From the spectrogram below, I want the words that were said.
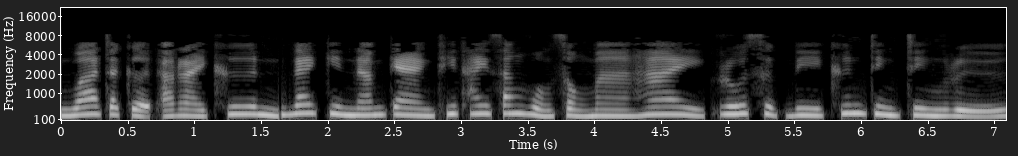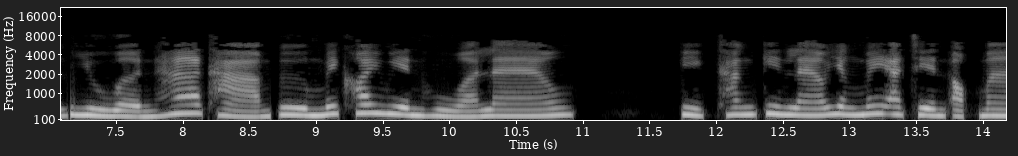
งว่าจะเกิดอะไรขึ้น ได้กินน้ำแกงที่ไทซั่งหวงส่งมาให้ รู้สึกดีขึ้นจริง ๆ หรือ อยู่เหวินห้าถาม อืมไม่ค่อยเวียนหัวแล้ว อีกทั้งกินแล้วยังไม่อาเจียนออกมา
